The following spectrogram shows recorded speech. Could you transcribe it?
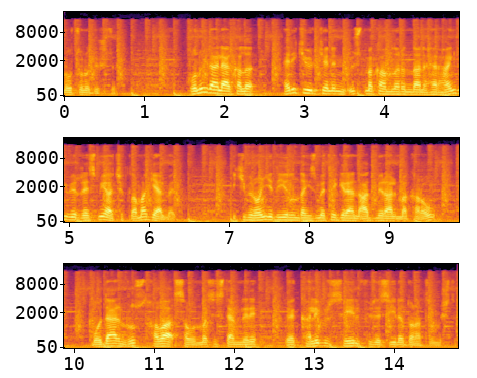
notunu düştü. Konuyla alakalı her iki ülkenin üst makamlarından herhangi bir resmi açıklama gelmedi. 2017 yılında hizmete giren Admiral Makarov, modern Rus hava savunma sistemleri ve kalibr seyir füzesiyle donatılmıştı.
